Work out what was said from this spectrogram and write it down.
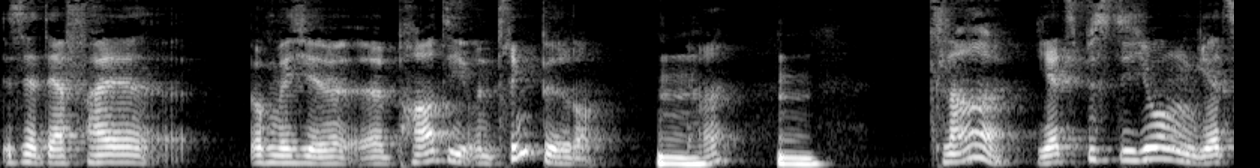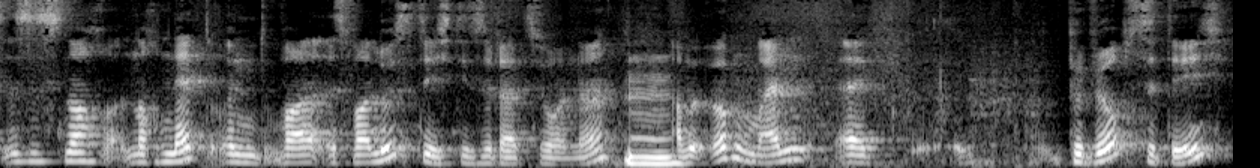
ist ja der Fall äh, irgendwelche äh, Party- und Trinkbilder. Ja? Klar, jetzt bist du jung, jetzt ist es noch, noch nett und war, es war lustig, die Situation, ne? Aber irgendwann äh, bewirbst du dich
